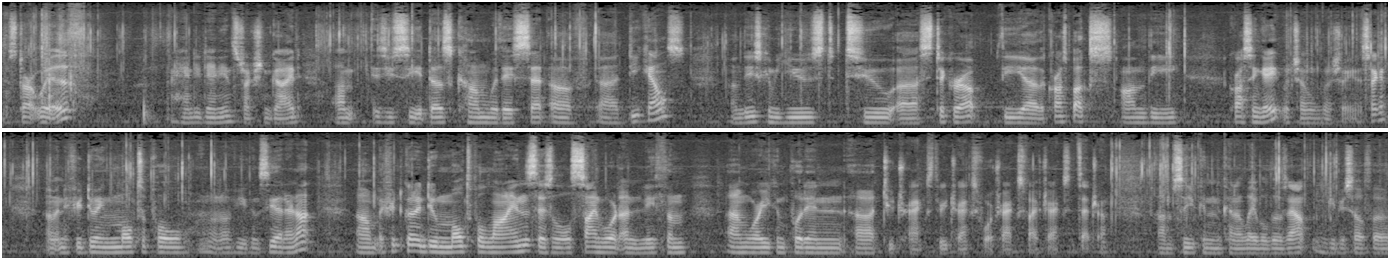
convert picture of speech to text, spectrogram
we'll start with our handy dandy instruction guide. Um, as you see, it does come with a set of uh, decals. Um, these can be used to uh, sticker up the uh, the crossbucks on the crossing gate, which I'm going to show you in a second. Um, and if you're doing multiple, I don't know if you can see that or not, um, if you're going to do multiple lines, there's a little signboard underneath them um, where you can put in uh, two tracks, three tracks, four tracks, five tracks, etc. Um, so you can kind of label those out and give yourself a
